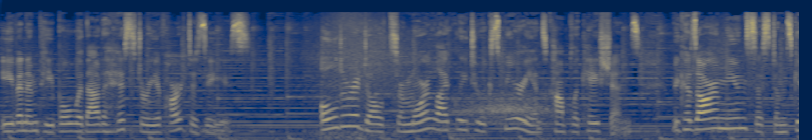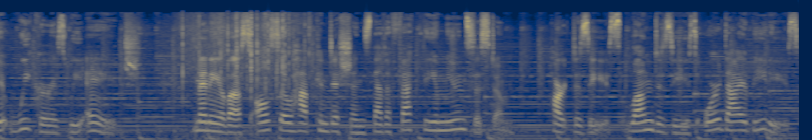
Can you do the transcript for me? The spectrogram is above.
even in people without a history of heart disease. Older adults are more likely to experience complications because our immune systems get weaker as we age. Many of us also have conditions that affect the immune system heart disease, lung disease, or diabetes,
